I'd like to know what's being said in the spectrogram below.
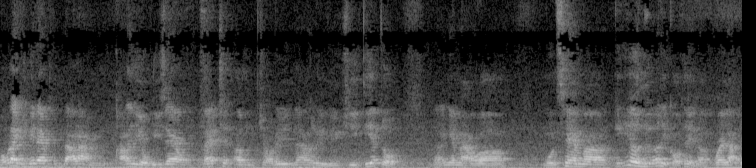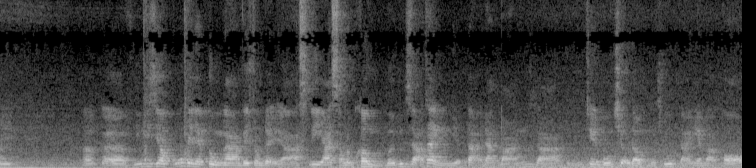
mẫu này thì bên em cũng đã làm khá là nhiều video test chất âm cho đến uh, review chi tiết rồi. Đấy, anh em nào uh, muốn xem uh, kỹ hơn nữa thì có thể là quay lại uh, những video cũ bên em Tùng làm về dòng đẩy uh, Ashley i650 với mức giá thành hiện tại đang bán giá cũng trên 4 triệu đồng một chút. Là anh em có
